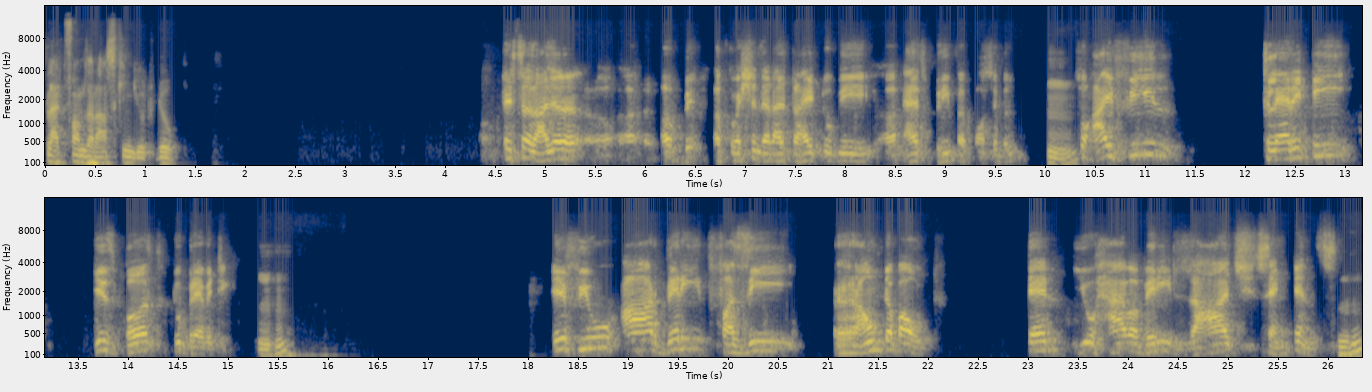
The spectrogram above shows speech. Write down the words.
platforms are asking you to do? It's a larger uh, a, a question that I'll try to be uh, as brief as possible. Hmm. So I feel clarity gives birth to brevity. Mhm. If you are very fuzzy, roundabout, then you have a very large sentence Mhm.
